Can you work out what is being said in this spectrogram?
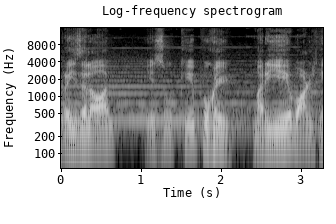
பிரைசலால் இயேசுக்கே புகழ். மரியே வாழ்க.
